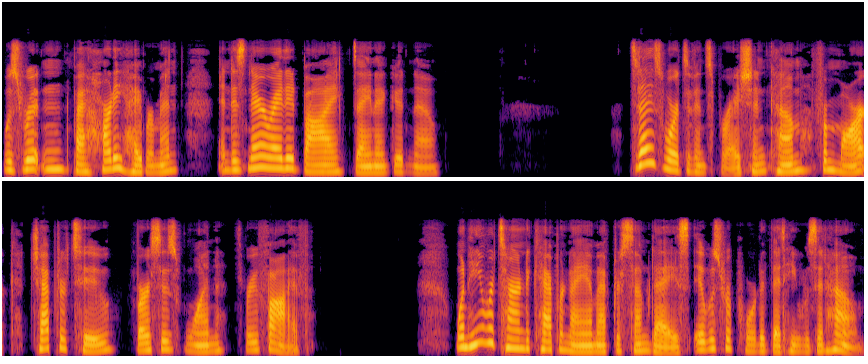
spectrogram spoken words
was written by Hardy Haberman and is narrated by Dana Goodnow. Today's words of inspiration come from Mark chapter 2, verses 1 through 5. When he returned to Capernaum after some days, it was reported that he was at home.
